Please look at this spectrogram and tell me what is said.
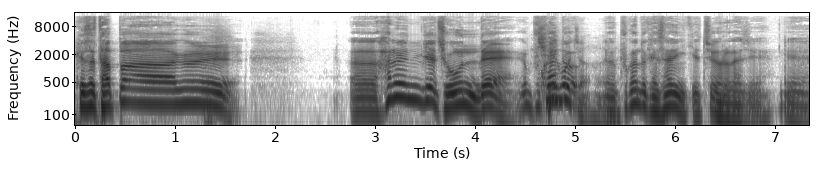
그래서 답방을 어, 하는 게 좋은데 북한도 최고죠. 예, 북한도 계산이 있겠죠 여러 가지. 예.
